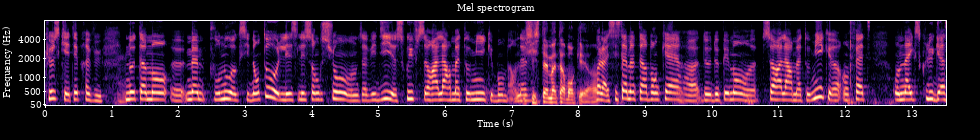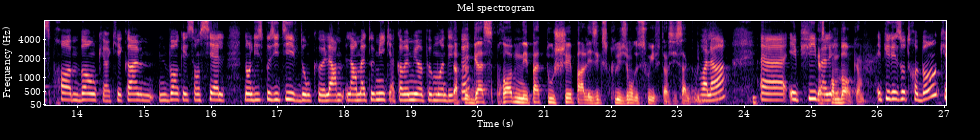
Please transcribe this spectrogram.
que ce qui était prévu. Mmh. Notamment, euh, même pour nous occidentaux, les, les, sanctions, on nous avait dit SWIFT sera l'arme atomique. Bon, bah, on a le système interbancaire. Hein. Voilà, le système interbancaire euh, de, de, paiement euh, sera l'arme atomique. En fait, on a exclu Gazprom Bank, qui est quand même une banque essentielle dans le dispositif. Donc, l'arme atomique a quand même eu un peu moins d'effet. que Gazprom n'est pas touché par les exclusions de SWIFT, hein, c'est ça que vous Voilà. Euh, et puis, bah, Gazprom Bank. Hein. Et puis les autres banques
